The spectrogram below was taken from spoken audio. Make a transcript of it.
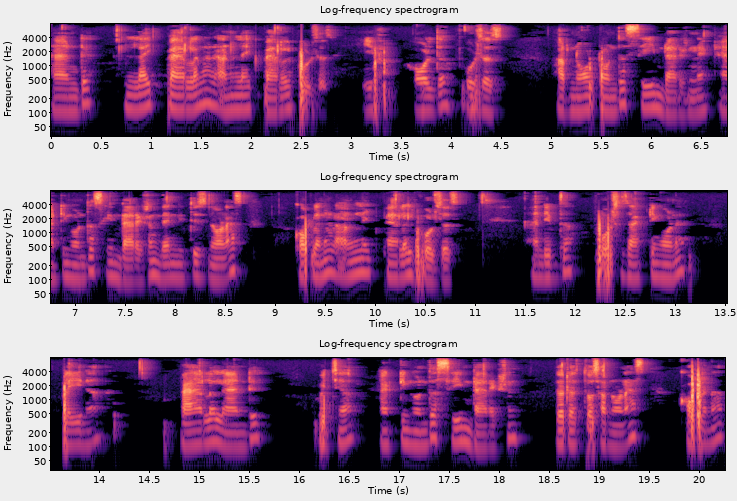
And like parallel and unlike parallel forces if all the forces are not on the same direction acting on the same direction then it is known as coplanar unlike parallel forces and if the forces acting on a plane are parallel and which are acting on the same direction those are known as coplanar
